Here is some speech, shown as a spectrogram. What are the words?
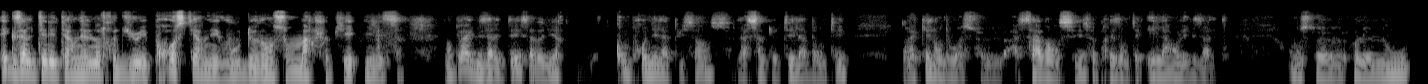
Exaltez l'Éternel notre Dieu et prosternez-vous devant son marchepied, il est saint. Donc là, exalter, ça veut dire comprenez la puissance, la sainteté, la bonté dans laquelle on doit s'avancer, se présenter, et là on l'exalte. On, on le loue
